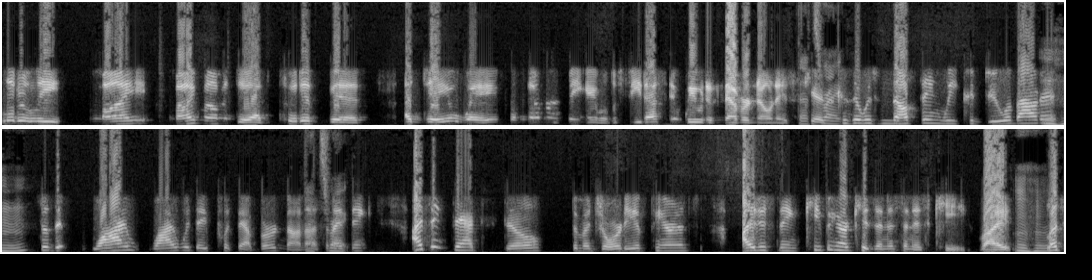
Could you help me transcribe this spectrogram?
literally my my mom and dad could have been a day away from never being able to feed us and we would have never known as That's kids right. because there was nothing we could do about it. Mhm. So that why why would they put that burden on That's us? And I think I think that's still the majority of parents. I just think keeping our kids innocent is key, right? Mhm. Let's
